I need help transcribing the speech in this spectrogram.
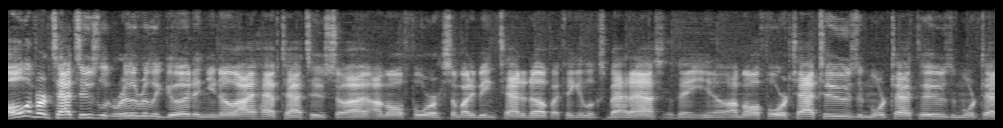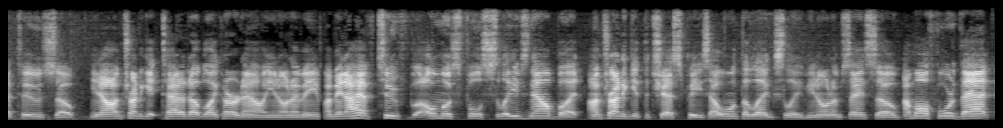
All of her tattoos look really, really good, and you know, I have tattoos, so I, I'm all for somebody being tatted up. I think it looks badass. I think, you know, I'm all for tattoos and more tattoos and more tattoos, so, you know, I'm trying to get tatted up like her now, you know what I mean? I mean, I have two almost full sleeves now, but I'm trying to get the chest piece. I want the leg sleeve, you know what I'm saying? So, I'm all for that.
